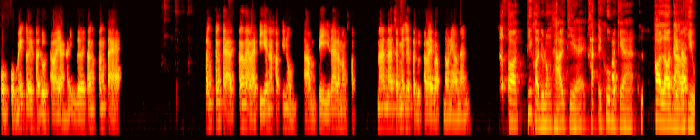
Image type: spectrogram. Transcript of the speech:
ผมผมไม่เคยสะดุดอะไรอย่างนั้นอีกเลย ตั้งตั้งแต่ ตั้งตั้งแต่ตั้งแต่หลายปีนะครับ พี่หนุ่มสามปีได้แล้วมั้งครับน่าน่าจะไม่เคยสะดุดอะไรแบบแนวแนวนั้น แล้วตอนพี่ขอดูรองเท้าอีกทีไอ้คู่เมื่อกี้ตอนเราดาวฮิว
